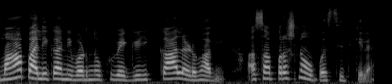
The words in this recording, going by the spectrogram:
महापालिका निवडणूक वेगळी का लढवावी असा प्रश्न उपस्थित केलाय.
